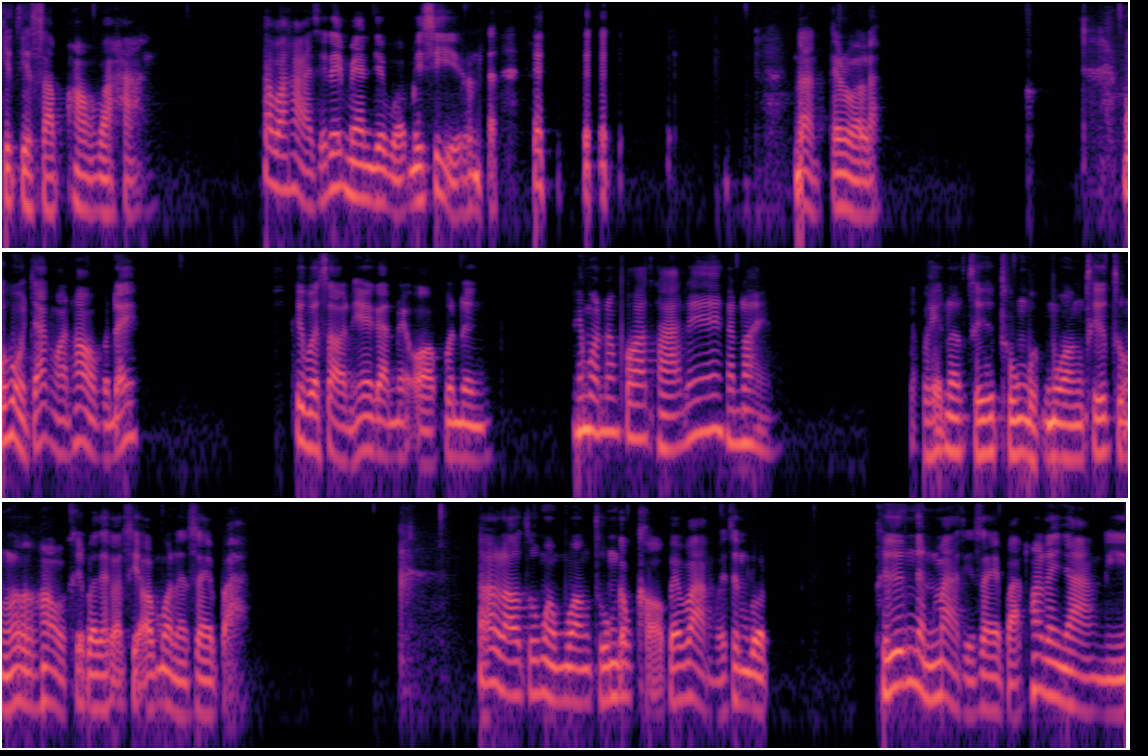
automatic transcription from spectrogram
กิตติศัพท์เฮาว่าหายถ้าว่าหายสิได้แม่นจะบ่ไม่สี่นั่นน่ะนั่นเห็นบ่ล่ะ บ่ฮู้จักฮอดเฮาปานใดคือบ่สอนเฮ็ดกันไม่ออกผู้หนึงนิมนต์หลวงพ่อถาแหน่กันหน่อยเราเห็นเราถือถุงหมึกม่วงถือถุงแล้วเข้าขึ้นไปแล้วก็เสียเอาหมดใส่บาตรถ้าเราถุงหมึกม่วงถุงกับเขาวไปว่างไว้ทั้งรถถือเงินมาสิใส่บาตรเท่าในยางนี้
